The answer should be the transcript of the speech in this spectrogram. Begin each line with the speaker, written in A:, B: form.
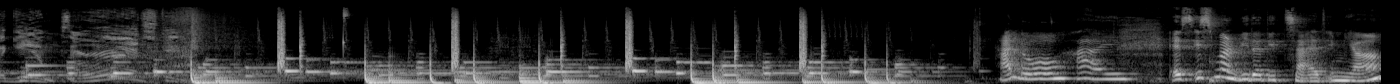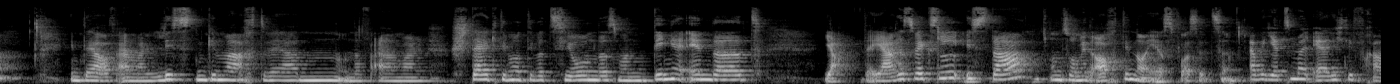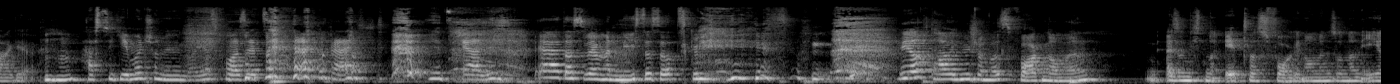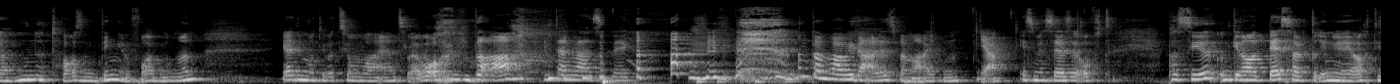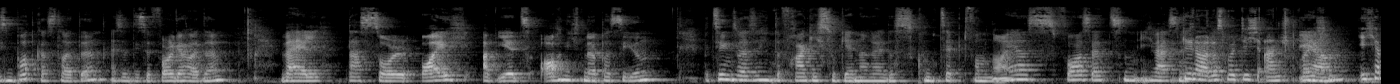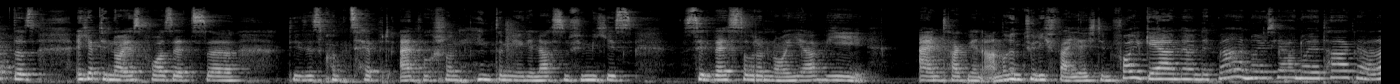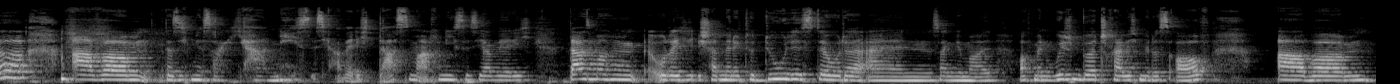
A: again. It's a.
B: Hallo.
C: Hi.
B: Es ist mal wieder die Zeit im Jahr, in der auf einmal Listen gemacht werden und auf einmal steigt die Motivation, dass man Dinge ändert. Ja, der Jahreswechsel ist da und somit auch die Neujahrsvorsätze.
C: Aber jetzt mal ehrlich die Frage. Hast du jemals schon eine Neujahrsvorsätze erreicht? Jetzt ehrlich.
B: Ja, das wäre mein nächster Satz gewesen. Wie oft habe ich mir schon was vorgenommen? Also nicht nur etwas vorgenommen, sondern eher hunderttausend Dinge vorgenommen. Ja, die Motivation war ein, zwei Wochen da
C: Und dann war es weg.
B: und dann war wieder alles beim Alten. Ja, ist mir sehr, sehr oft passiert und genau deshalb drehen wir ja auch diesen Podcast heute, also diese Folge heute, weil das soll euch ab jetzt auch nicht mehr passieren. Beziehungsweise hinterfrage ich so generell das Konzept von Neujahrsvorsätzen. Ich weiß nicht.
C: Genau, das wollte ich ansprechen.
B: Ja.
C: Ich habe das, ich habe die Neujahrsvorsätze, dieses Konzept einfach schon hinter mir gelassen. Für mich ist Silvester oder Neujahr wie ein Tag wie ein anderer. Natürlich feiere ich den voll gerne und denke mir, ah, neues Jahr, neuer Tag, lalala. aber ähm, dass ich mir sage, ja, nächstes Jahr werde ich das machen, nächstes Jahr werde ich das machen oder ich, ich schreibe mir eine To-Do-Liste oder ein, sagen wir mal, auf mein Vision Board schreibe ich mir das auf. Aber ähm,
